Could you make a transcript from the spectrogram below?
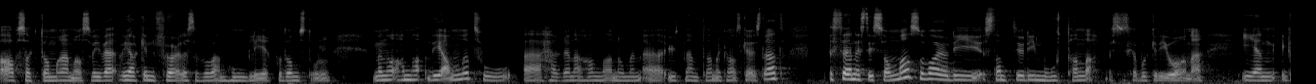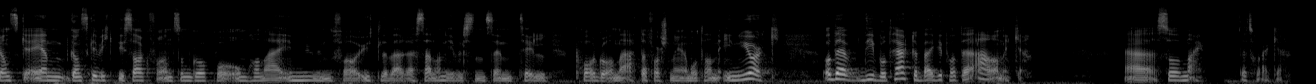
avsagt dommeren ennå, så vi, vet, vi har ikke en følelse for hvem hun blir på domstolen. Men han, de andre to uh, herrene han var nomen, eh, utnevnt til amerikansk høyesterett Senest i sommer så jo de, stemte jo de mot han, da, hvis vi skal bruke de ordene, i en ganske, en ganske viktig sak for han som går på om han er immun for å utlevere selvangivelsen sin til pågående etterforskninger mot han i New York. Og det, de voterte begge på at det er han ikke. Eh, så nei, det tror jeg ikke.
